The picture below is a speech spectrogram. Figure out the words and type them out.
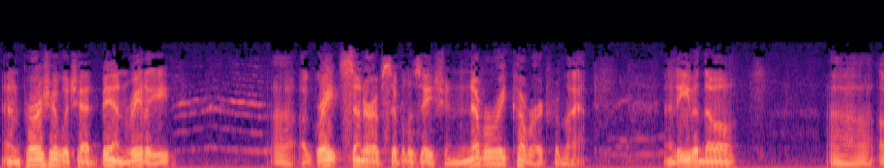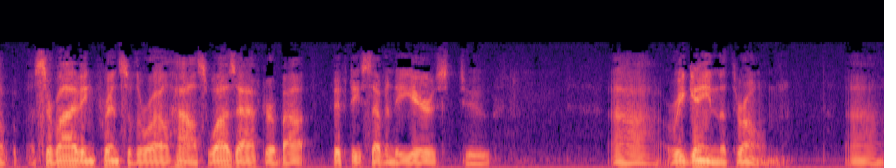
and Persia, which had been really uh, a great center of civilization, never recovered from that. And even though uh, a, surviving prince of the royal house was, after about 50, 70 years, to uh, regain the throne, uh,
